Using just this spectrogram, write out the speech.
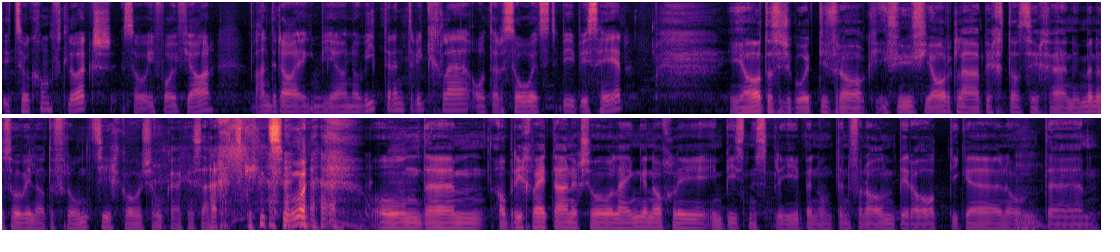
die Zukunft schaust, so in fünf Jahren, wollen ihr da irgendwie auch noch weiterentwickeln oder so jetzt wie bisher? Ja, das ist eine gute Frage. In fünf Jahren glaube ich, dass ich äh, nicht mehr so will an der Front sein. Ich gehe schon gegen 60 hinzu. und, ähm, aber ich werde eigentlich schon länger noch ein bisschen im Business bleiben und dann vor allem Beratungen und ähm,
